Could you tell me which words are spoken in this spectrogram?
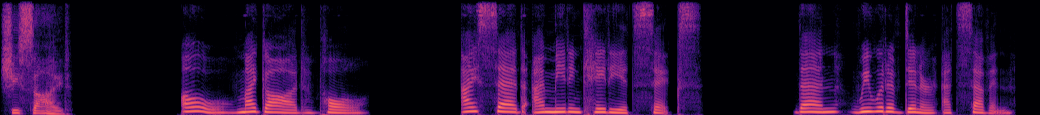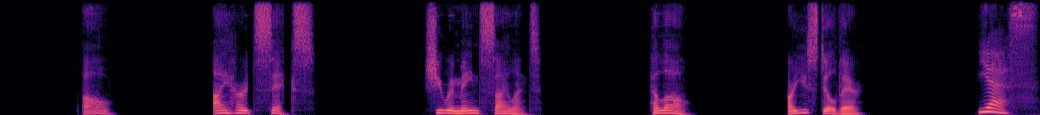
She sighed. Oh, my god, Paul. I said I'm meeting Katie at 6. Then, we would have dinner at 7. Oh. I heard 6. She remained silent. Hello. Are you still there? Yes.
